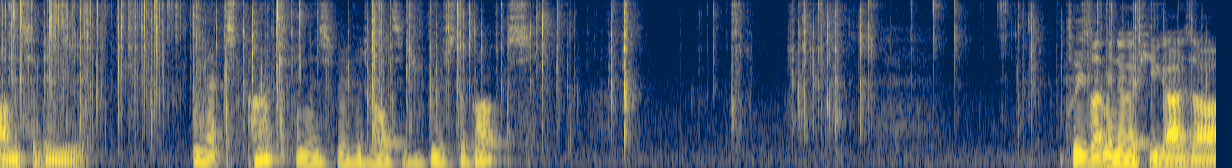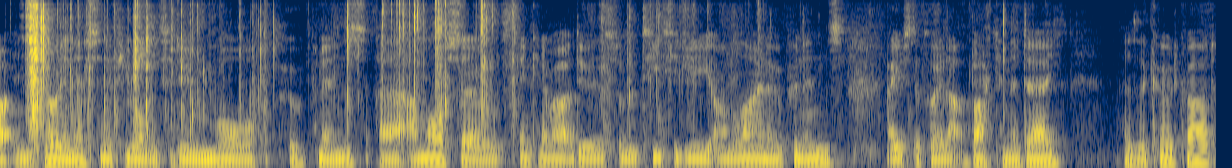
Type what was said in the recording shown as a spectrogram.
On to the next pack in this Vivid Voltage booster box. Please let me know if you guys are enjoying this and if you want me to do more openings. Uh, I'm also thinking about doing some TCG online openings. I used to play that back in the day as the code card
